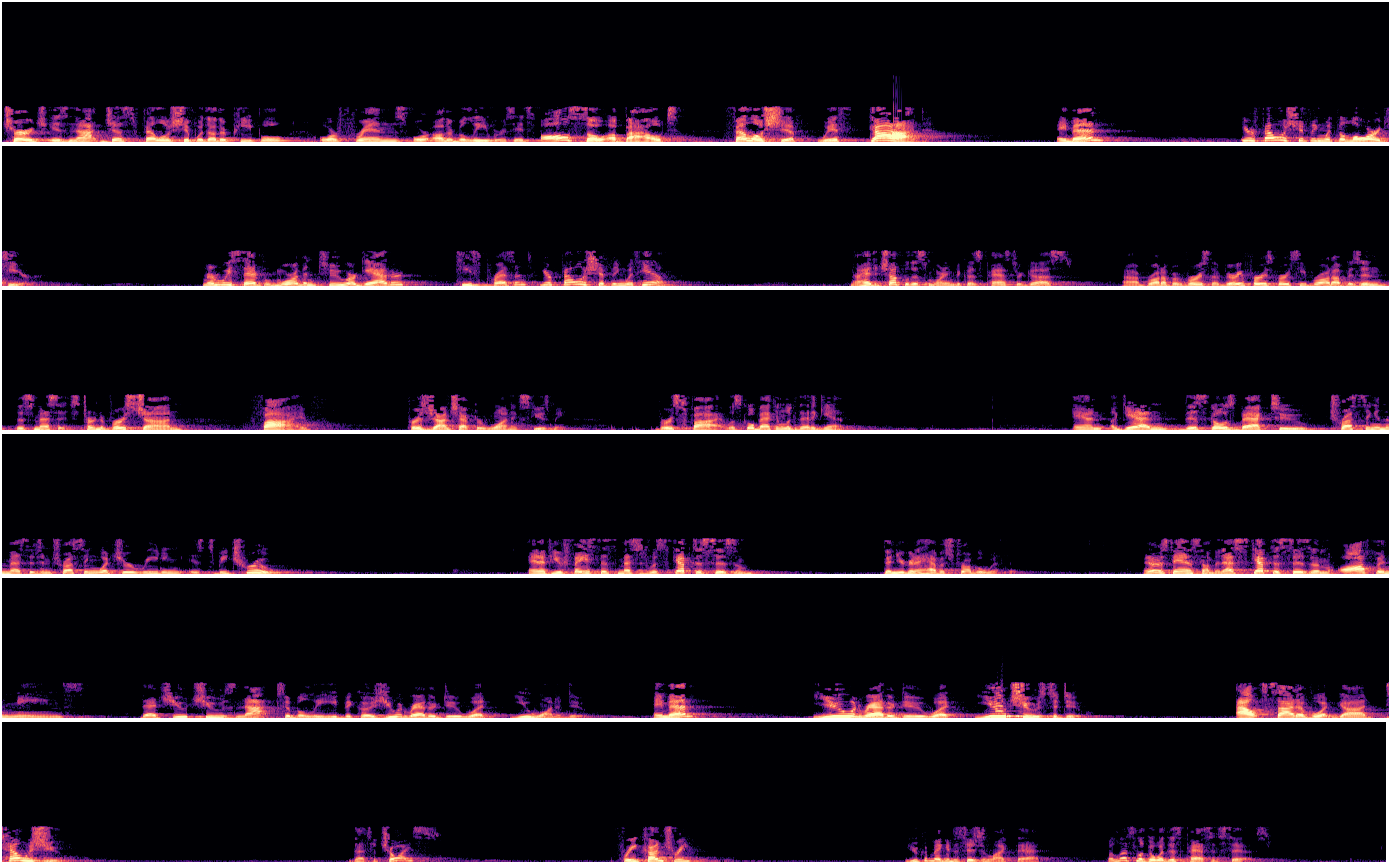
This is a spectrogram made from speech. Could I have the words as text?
Church is not just fellowship with other people or friends or other believers. It's also about fellowship with God. Amen? You're fellowshipping with the Lord here. Remember we said for more than two are gathered, He's present. You're fellowshipping with Him. Now, I had to chuckle this morning because Pastor Gus uh, brought up a verse. The very first verse he brought up is in this message. Turn to 1 John 5. 1 John chapter 1, excuse me. Verse 5. Let's go back and look at that again. And again, this goes back to trusting in the message and trusting what you're reading is to be true. And if you face this message with skepticism, then you're going to have a struggle with it. And understand something. That skepticism often means that you choose not to believe because you would rather do what you want to do. Amen? You would rather do what you choose to do outside of what God tells you. That's a choice. Free country. You can make a decision like that. But let's look at what this passage says.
